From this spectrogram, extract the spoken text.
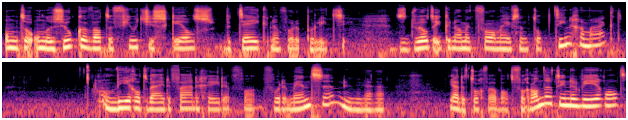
om te onderzoeken wat de future skills betekenen voor de politie. Het World Economic Forum heeft een top 10 gemaakt om wereldwijde vaardigheden voor de mensen. Nu uh, ja, er toch wel wat verandert in de wereld.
